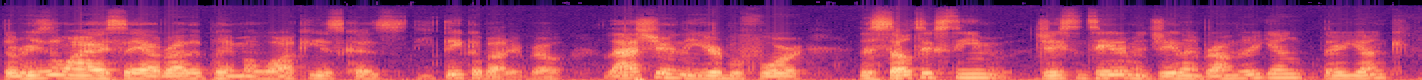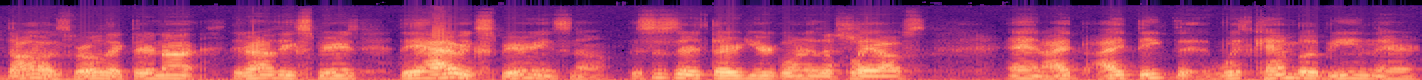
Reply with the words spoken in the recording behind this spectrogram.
The reason why I say I'd rather play Milwaukee is because you think about it, bro. Last year and the year before, the Celtics team, Jayson Tatum and Jaylen Brown, they're young. They're young dogs, bro. Like they're not. They don't have the experience. They have experience now. This is their third year going to the playoffs, and I I think that with Kemba being there,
